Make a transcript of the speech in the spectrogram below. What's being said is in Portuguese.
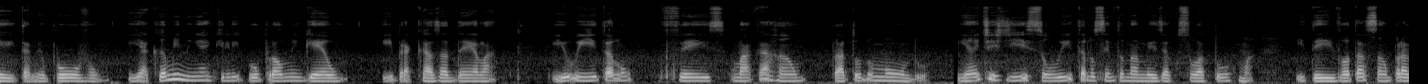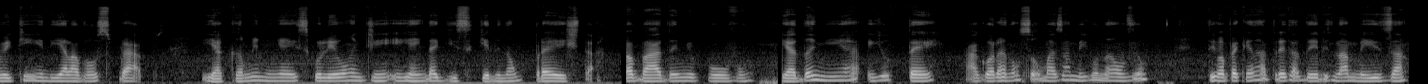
Eita, meu povo. E a Camilinha que ligou para o Miguel ir para casa dela. E o Ítalo fez macarrão para todo mundo. E antes disso, o Ítalo sentou na mesa com sua turma e teve votação para ver quem iria lavar os pratos. E a Camilinha escolheu o Andim e ainda disse que ele não presta. Babado, hein, meu povo? E a Daninha e o Té agora não são mais amigos, não, viu? Tem uma pequena treta deles na mesa.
